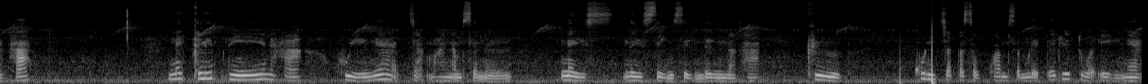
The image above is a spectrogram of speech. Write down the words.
นะคะ ในคลิปนี้นะคะ หุยเนี่ยจะมานำเสนอในในสิ่งสิ่งหนึ่งนะคะ คือคุณจะประสบความสำเร็จได้ด้วยตัวเองเนี่ย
